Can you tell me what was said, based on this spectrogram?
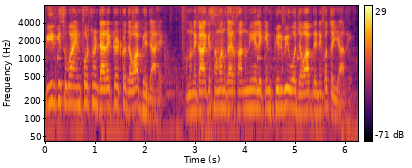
पीर की सुबह इन्फोर्समेंट डायरेक्टरेट को जवाब भेजा है। उन्होंने कहा कि समन गैर कानूनी है, लेकिन फिर भी वो जवाब देने को तैयार है।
